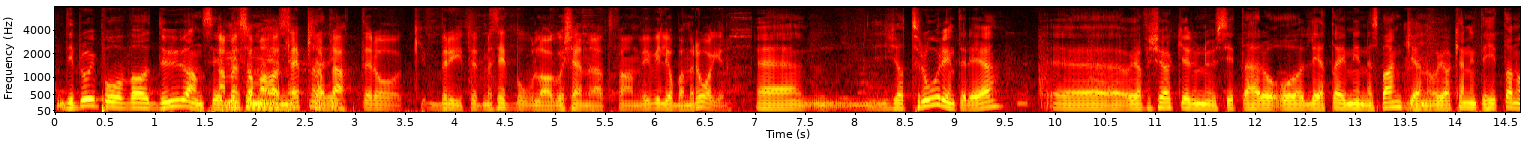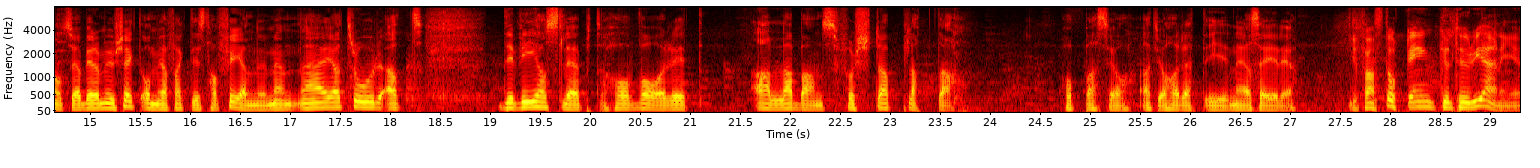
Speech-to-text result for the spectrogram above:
det beror ju på vad du anser Ja, men liksom, som har släppt några plattor och brutit med sitt bolag och känner att fan, vi vill jobba med Roger. Eh, jag tror inte det. Eh, och jag försöker nu sitta här och, och leta i minnesbanken Mm. och jag kan inte hitta något så jag ber om ursäkt om jag faktiskt har fel nu. Men nej, jag tror att det vi har släppt har varit alla bands första platta. Hoppas jag att jag har rätt i när jag säger det. Det är fan stort, det är en kulturgärning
